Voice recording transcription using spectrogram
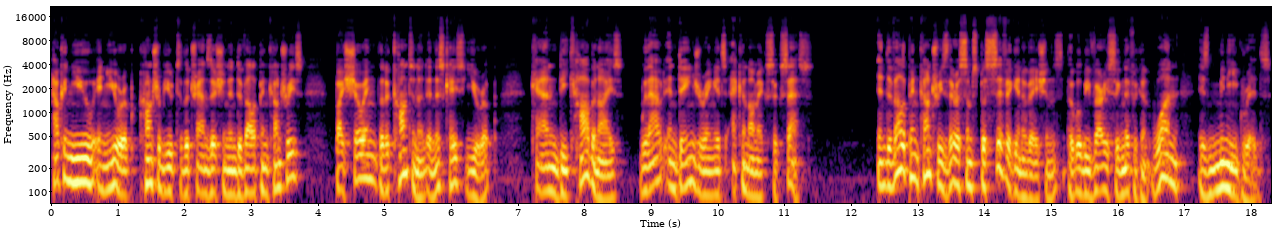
How can you in Europe contribute to the transition in developing countries? By showing that a continent, in this case Europe, can decarbonize without endangering its economic success. In developing countries, there are some specific innovations that will be very significant. One is mini grids.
